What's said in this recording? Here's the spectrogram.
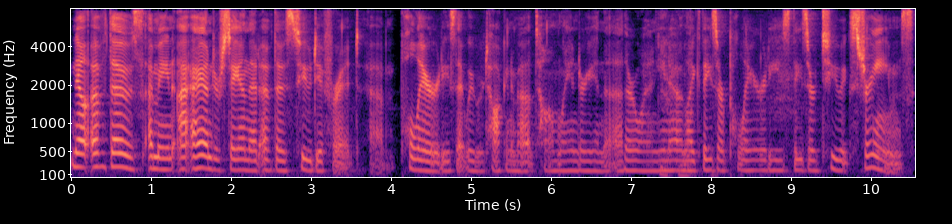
Now, of those, I mean, I, I understand that of those two different um, polarities that we were talking about, Tom Landry and the other one, you know, like these are polarities, these are two extremes.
